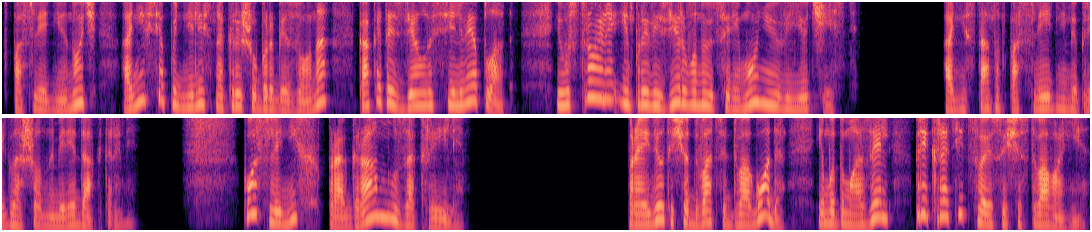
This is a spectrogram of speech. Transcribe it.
В последнюю ночь они все поднялись на крышу Барбизона, как это сделала Сильвия Плат, и устроили импровизированную церемонию в ее честь. Они станут последними приглашенными редакторами. После них программу закрыли. Пройдет еще 22 года, и мадемуазель прекратит свое существование.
